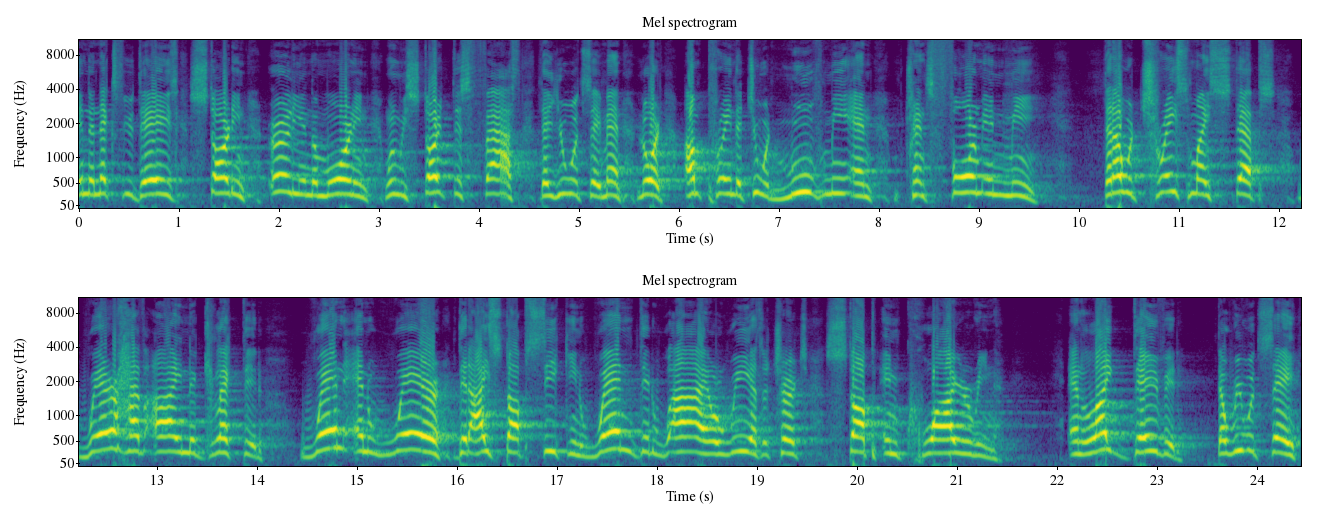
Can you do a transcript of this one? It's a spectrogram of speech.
in the next few days, starting early in the morning, when we start this fast, that you would say, Man, Lord, I'm praying that you would move me and transform in me. That I would trace my steps. Where have I neglected? When and where did I stop seeking? When did I or we as a church stop inquiring? And like David, that we would say,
